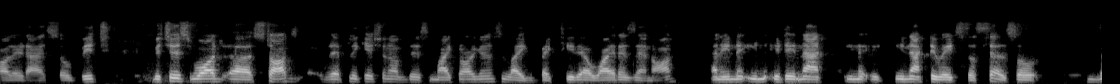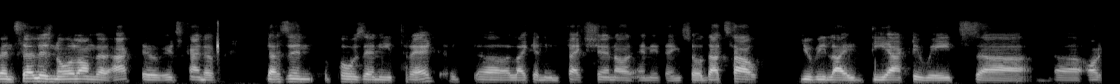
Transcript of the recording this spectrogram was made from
call it as. So which which is what uh, stops replication of this microorganism like bacteria, virus, and all, and in, in, it, inact, in, it inactivates the cell. So when cell is no longer active, it's kind of doesn't pose any threat uh, like an infection or anything. So that's how UV light deactivates uh, uh, or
